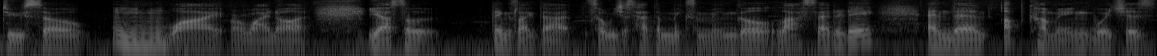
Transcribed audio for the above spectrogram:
do so? Why or why not? Yeah, so things like that. So we just had the mix and mingle last Saturday, and then upcoming, which is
